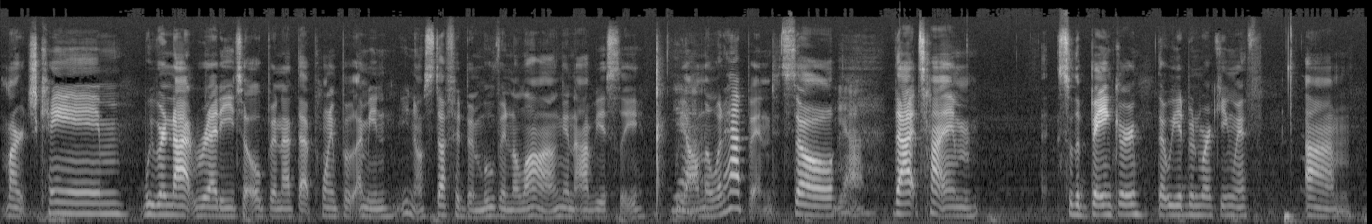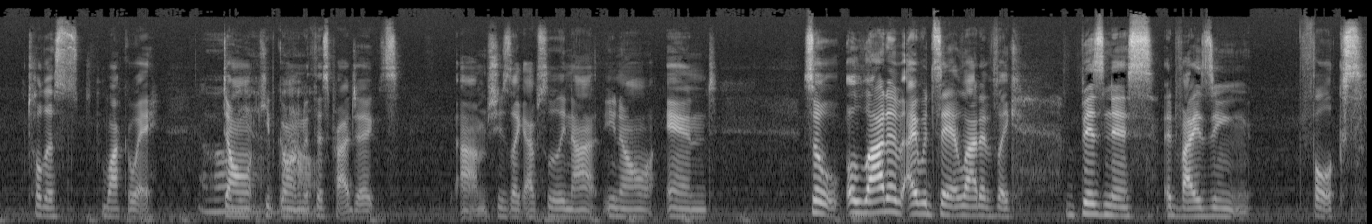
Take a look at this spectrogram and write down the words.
March came. We were not ready to open at that point, but I mean, you know, stuff had been moving along, and obviously, we all know what happened. So Yeah. that time, so the banker that we had been working with um, told us walk away. Oh, Don't yeah. keep going with this project. Um, she's like, absolutely not, you know, and so a lot of, I would say, a lot of like business advising folks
